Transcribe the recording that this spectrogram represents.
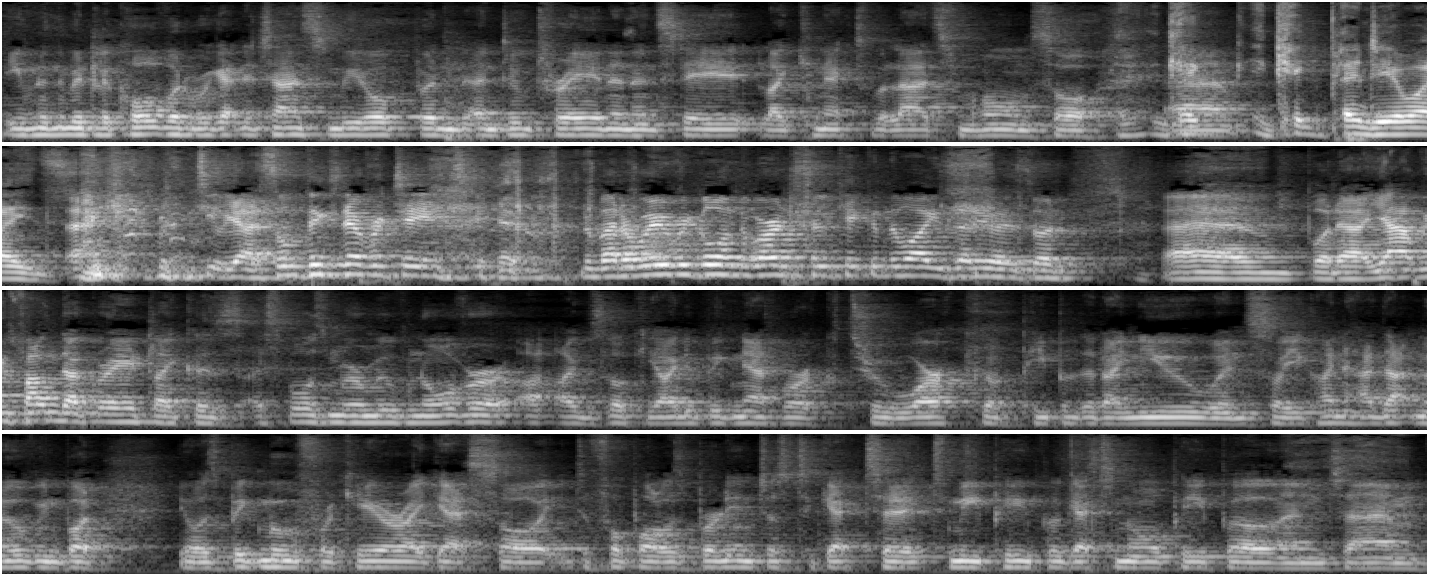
even in the middle of COVID, we're getting a chance to meet up and, and do training and stay like connected with lads from home. So and kick, um, and kick plenty of wides. yeah, some things never change. no matter where we go in the world, still kicking the wides anyway. So. Um, but uh, yeah, we found that great. Like, because I suppose when we were moving over, I, I, was lucky. I had a big network through work of people that I knew, and so you kind of had that moving. But you know, it was a big move for Kira, I guess. So the football was brilliant just to get to, to meet people, get to know people, and um,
